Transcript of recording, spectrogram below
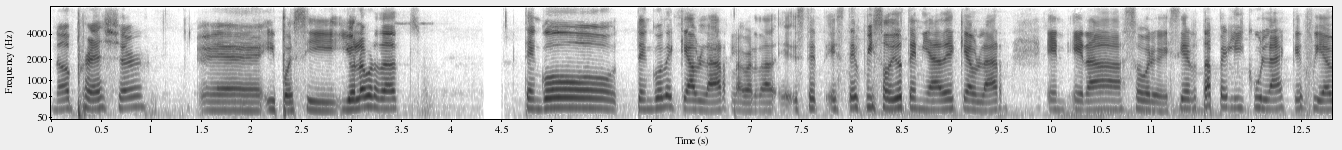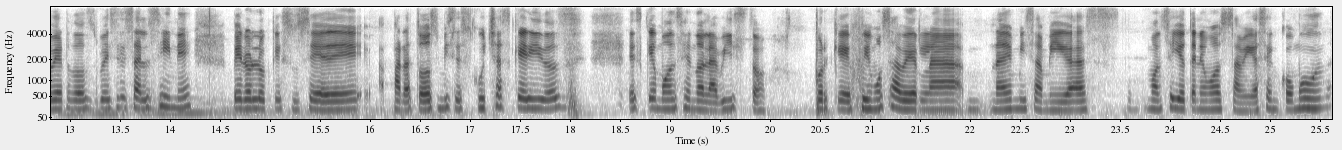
no pressure. Eh, y pues sí, yo la verdad tengo, tengo de qué hablar, la verdad. Este, este episodio tenía de qué hablar. En, era sobre cierta película que fui a ver dos veces al cine, pero lo que sucede para todos mis escuchas queridos es que Monse no la ha visto, porque fuimos a verla, una de mis amigas, Monse y yo tenemos amigas en común,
